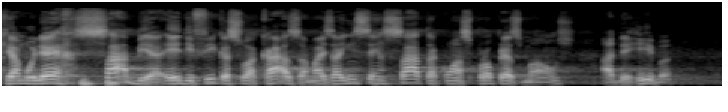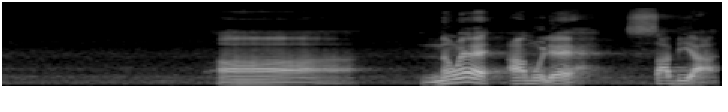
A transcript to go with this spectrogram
que a mulher sábia edifica sua casa, mas a insensata com as próprias mãos a derriba. Ah, não é a mulher sabiá,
